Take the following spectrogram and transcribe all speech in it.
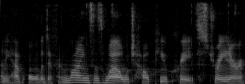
And you have all the different lines as well, which help you create straighter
